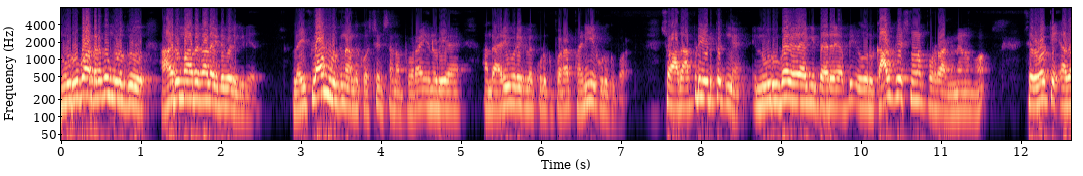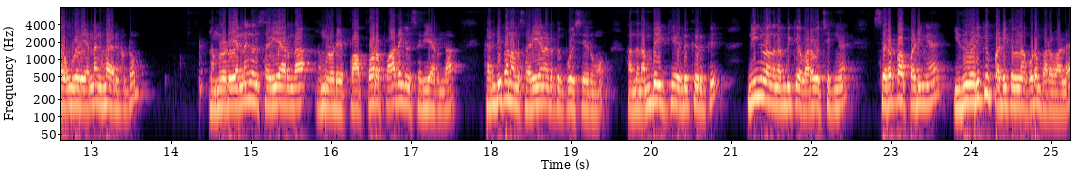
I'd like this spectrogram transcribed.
நூறுரூபான்றது உங்களுக்கு ஆறு மாத கால இடைவெளி கிடையாது. லைஃப்லாம் உங்களுக்கு நான் அந்த கொஸ்டின்ஸ் அனுப்ப போறேன். என்னுடைய அந்த அறிவுரைகளை கொடுக்க போறேன். பணியை கொடுக்க போறேன். ஸோ அதை அப்படி எடுத்துக்கங்க. நூறுரூபா வாங்கிட்டாரு. அப்படி ஒரு கால்குலேஷன்லாம் போடுறாங்க என்னென்னமோ. சரி ஓகே அது அவங்களுடைய எண்ணங்களாக இருக்கட்டும். நம்மளுடைய எண்ணங்கள் சரியா இருந்தா நம்மளுடைய பா போற பாதைகள் சரியா இருந்தா கண்டிப்பா நம்ம சரியான இடத்துக்கு போய் சேருவோம். அந்த நம்பிக்கை எடுக்க இருக்கு. நீங்களும் அந்த நம்பிக்கையை வர வச்சுக்கங்க. சிறப்பாக படிங்க. இது வரைக்கும் படிக்கலனா கூட பரவாயில்ல.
